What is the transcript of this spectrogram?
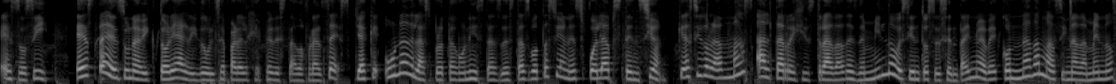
Eso sí, esta es una victoria agridulce para el jefe de Estado francés, ya que una de las protagonistas de estas votaciones fue la abstención, que ha sido la más alta registrada desde 1969 con nada más y nada menos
